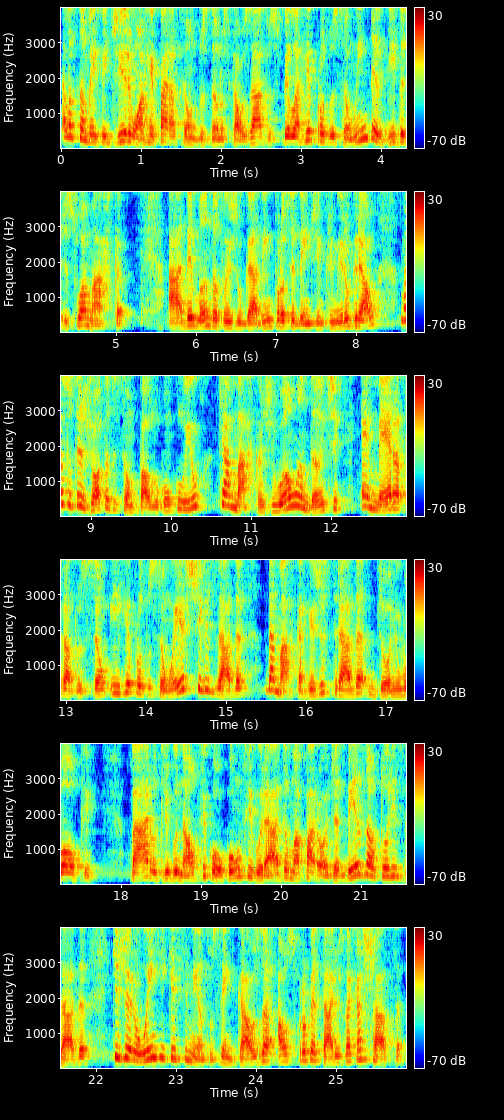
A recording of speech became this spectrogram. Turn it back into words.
Elas também pediram a reparação dos danos causados pela reprodução indevida de sua marca. A demanda foi julgada improcedente em primeiro grau, mas o TJ de São Paulo concluiu que a marca João Andante é mera tradução e reprodução estilizada da marca registrada Johnny Walker. Para o tribunal ficou configurada uma paródia desautorizada que gerou enriquecimento sem causa aos proprietários da cachaça,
